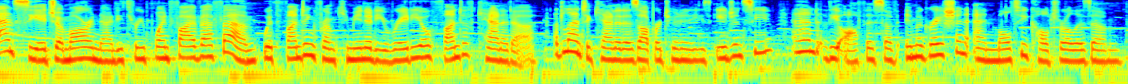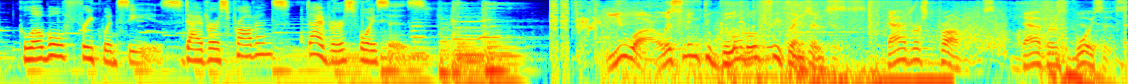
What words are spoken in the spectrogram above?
and CHMR 93.5 FM with funding from Community Radio Fund of Canada, Atlantic Canada's Opportunities Agency, and the Office of Immigration and Multiculturalism. Global Frequencies. Diverse province, diverse voices. You are listening to Global Frequencies. Diverse province, diverse voices.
